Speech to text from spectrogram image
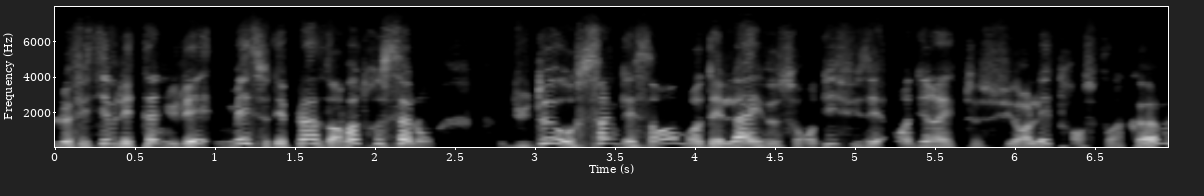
le festival est annulé mais se déplace dans votre salon. Du 2 au 5 décembre, des lives seront diffusés en direct sur lestrans.com.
